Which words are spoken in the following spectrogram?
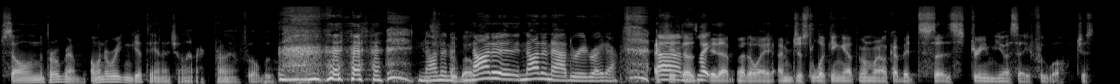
selling the program. I wonder where you can get the NHL Network. Probably on Fubo. not an not a not an ad read right now. Actually, um, it does but, say that by the way. I'm just looking at the Memorial Cup. It says Stream USA Fubo. Just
